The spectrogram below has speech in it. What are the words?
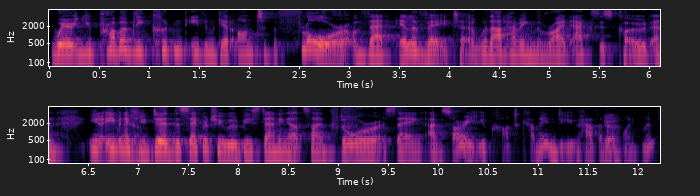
where you probably couldn't even get onto the floor of that elevator without having the right access code and you know even if yeah. you did the secretary would be standing outside the door saying i'm sorry you can't come in do you have an yeah. appointment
